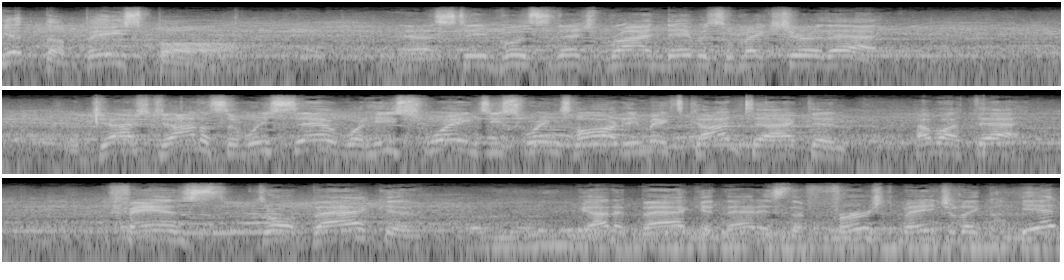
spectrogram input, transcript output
Get the baseball. Yeah, Steve Vucinich, Brian Davis will make sure of that. So Josh Donaldson, we said when he swings, he swings hard, he makes contact, and how about that? Fans throw it back and got it back, and that is the first major league hit,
